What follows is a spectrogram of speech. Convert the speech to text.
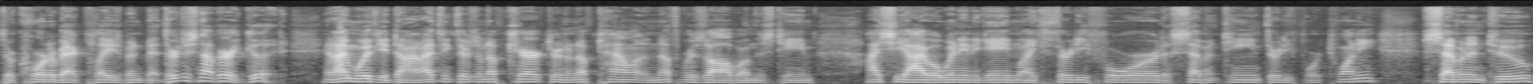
Their quarterback play's been bad. They're just not very good. And I'm with you, Don. I think there's enough character and enough talent and enough resolve on this team. I see Iowa winning a game like 34 to 17, 34 20, 7 and 2.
